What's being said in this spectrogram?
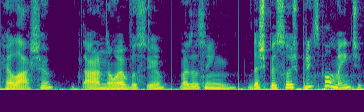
relaxa, tá? Não é você. Mas assim, das pessoas principalmente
